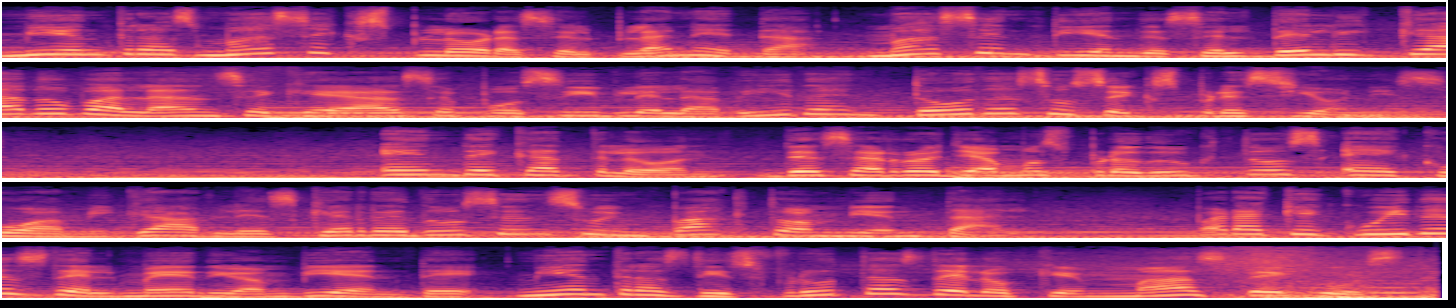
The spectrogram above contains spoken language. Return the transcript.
Mientras más exploras el planeta, más entiendes el delicado balance que hace posible la vida en todas sus expresiones. En Decathlon desarrollamos productos ecoamigables que reducen su impacto ambiental para que cuides del medio ambiente mientras disfrutas de lo que más te gusta.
